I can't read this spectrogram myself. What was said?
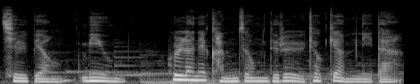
질병, 미움, 혼란의 감정들을 겪게 합니다.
